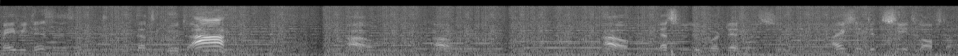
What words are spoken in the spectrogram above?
maybe this isn't that good. Ah! Oh. Oh. Oh, let's look what this is. I actually didn't see it last time.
